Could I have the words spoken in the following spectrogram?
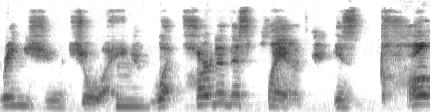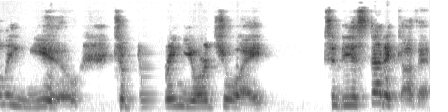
brings you joy? Mm. What part of this plant is calling you to bring your joy to the aesthetic of it?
